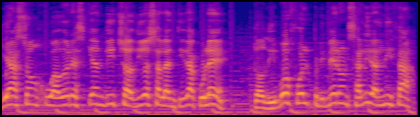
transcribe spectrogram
ya son jugadores que han dicho adiós a la entidad culé. Todibo fue el primero en salir al Niza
